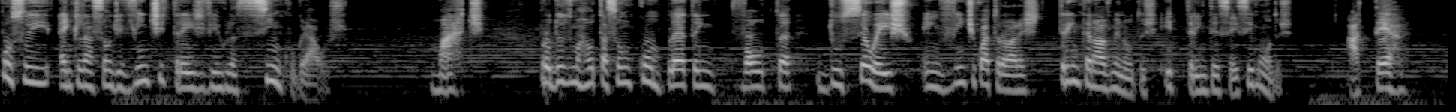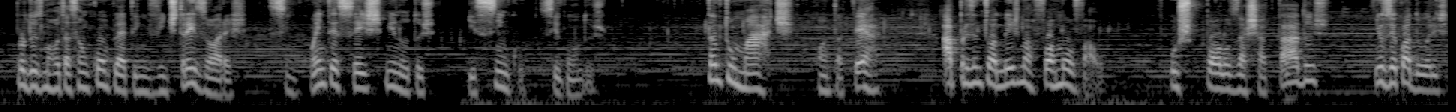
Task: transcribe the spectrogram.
possui a inclinação de 23,5 graus. Marte produz uma rotação completa em volta do seu eixo em 24 horas, 39 minutos e 36 segundos. A Terra produz uma rotação completa em 23 horas, 56 minutos e 5 segundos. Tanto Marte quanto a Terra apresentam a mesma forma oval, os polos achatados e os equadores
